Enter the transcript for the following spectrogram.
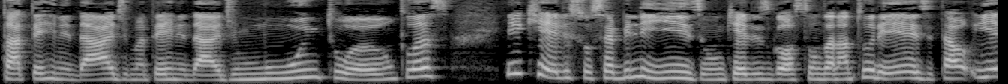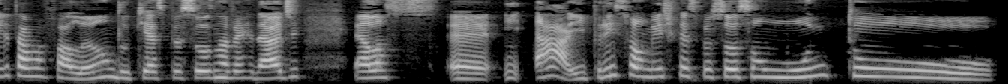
paternidade, maternidade muito amplas e que eles sociabilizam, que eles gostam da natureza e tal. E ele tava falando que as pessoas, na verdade, elas. É, e, ah, e principalmente que as pessoas são muito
